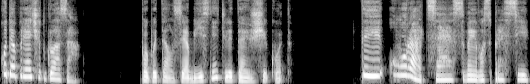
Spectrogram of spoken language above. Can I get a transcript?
куда прячут глаза», — попытался объяснить летающий кот. «Ты у Лурация своего спроси,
